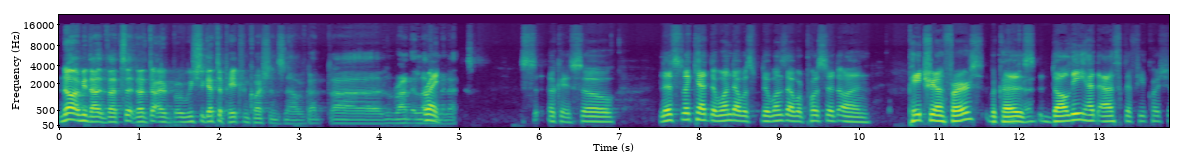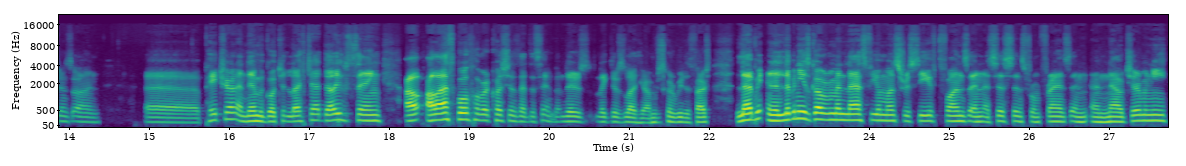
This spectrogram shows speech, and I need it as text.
No, I mean that that's it. That, I, we should get to patron questions now. We've got uh, around eleven Right. minutes. S- okay, so let's look at the one that was the ones that were posted on Patreon first because Dolly had asked a few questions on uh Patreon and then we go to the live chat. Dolly saying I'll, I'll ask both of our questions at the same time. There's like there's a lot here. I'm just gonna read it first. Leb- the Lebanese government last few months received funds and assistance from France and, and now Germany.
